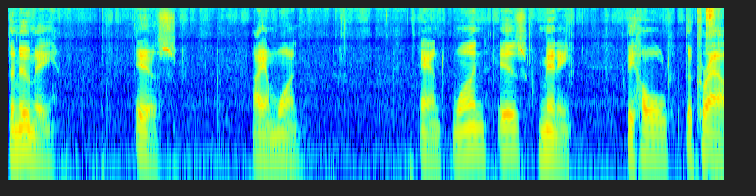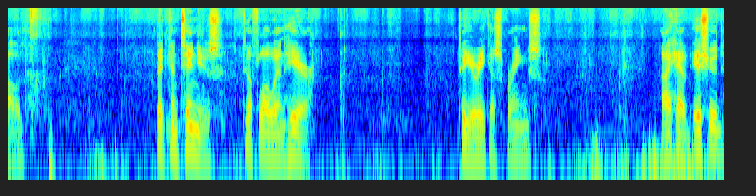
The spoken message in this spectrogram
the new me, is I am one. And one is many. Behold the crowd that continues to flow in here to Eureka Springs. I have issued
